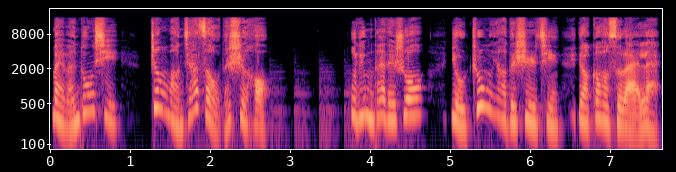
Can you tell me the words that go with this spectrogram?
买完东西正往家走的时候，普里姆太太说。有重要的事情要告诉莱莱，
